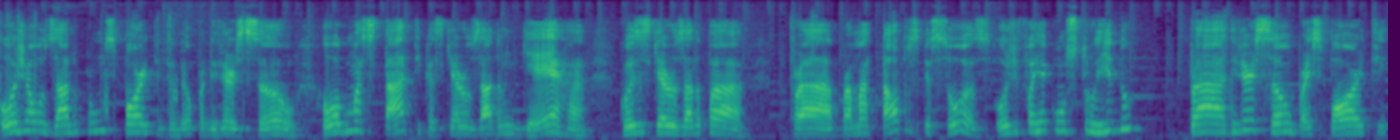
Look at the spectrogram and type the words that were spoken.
hoje é usado para um esporte, entendeu? Para diversão, ou algumas táticas que eram usadas em guerra, coisas que eram usadas para matar outras pessoas, hoje foi reconstruído para diversão, para esporte,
